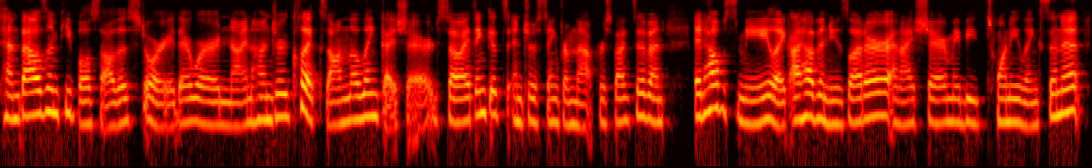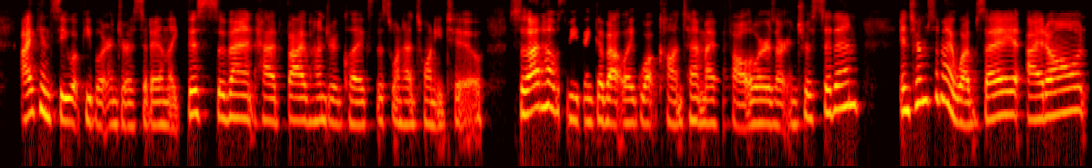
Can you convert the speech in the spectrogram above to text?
10,000 people saw this story. There were 900 clicks on the link I shared. So I think it's interesting from that perspective. And it helps me. Like I have a newsletter and I share maybe 20 links in it. I can see what people are interested in. Like this event had 500 clicks, this one had 22. So that helps me think about like what content my followers are interested in. In terms of my website, I don't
